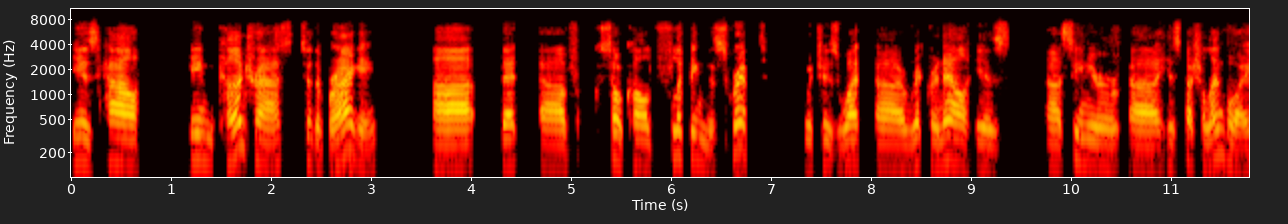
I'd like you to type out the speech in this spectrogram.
is how, in contrast to the bragging uh, that of so called flipping the script, which is what uh, Rick Grenell, his uh, senior, uh, his special envoy,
